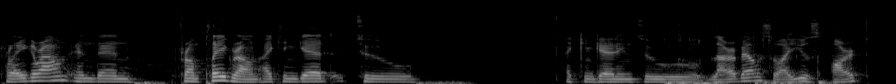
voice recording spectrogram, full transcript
Playground, and then from Playground, I can get to I can get into Laravel. So I use Art.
